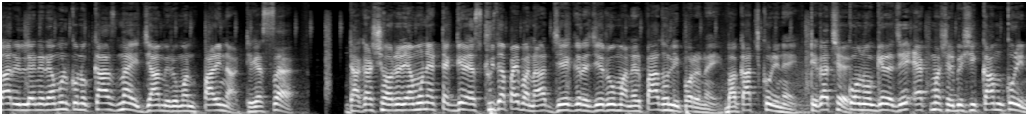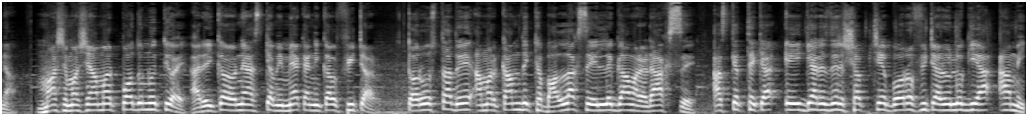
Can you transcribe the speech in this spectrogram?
গাড়ির লাইনের এমন কোনো কাজ নাই যা আমি রোমান পারি না ঠিক আছে? ঢাকা শহরের এমন একটা গ্যারেজ খুঁজে পাইবা না, যে গ্যারেজে রোমানের পা ধলি পরে নাই বা কাজ করি নাই। ঠিক আছে? কোন গ্যারেজে এক মাসের বেশি কাম করি না। মাসে মাসে আমার পদোন্নতি হয়, আর এই কারণে আজকে আমি মেকানিক্যাল ফিটার। তোর ওস্তাদে আমার কাম দেখে ভালো লাগছে, এর লেগে আমার ডাকছে। আজকের থেকে এই গ্যারেজের সবচেয়ে বড় ফিটার হইল গিয়া আমি।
